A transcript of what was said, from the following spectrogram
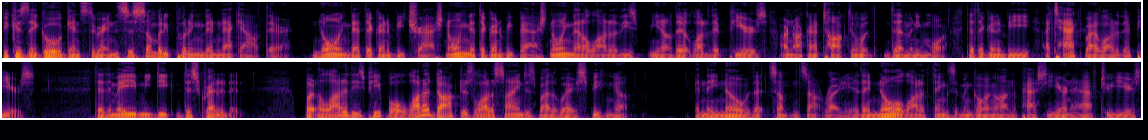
because they go against the grain. This is somebody putting their neck out there, knowing that they're going to be trashed, knowing that they're going to be bashed, knowing that a lot of these, you know, a lot of their peers are not going to talk to them anymore, that they're going to be attacked by a lot of their peers, that they may be discredited. But a lot of these people, a lot of doctors, a lot of scientists, by the way, are speaking up. And they know that something's not right here. They know a lot of things have been going on the past year and a half, two years,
